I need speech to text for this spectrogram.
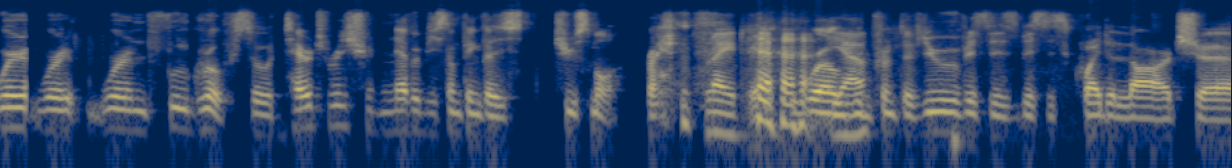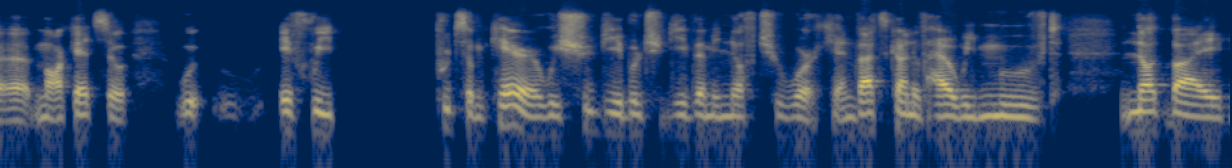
we're we're we're in full growth. So territory should never be something that is too small right? Right. We the world yeah. in front of you. This is this is quite a large uh, market. So w- if we put some care we should be able to give them enough to work. And that's kind of how we moved not by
